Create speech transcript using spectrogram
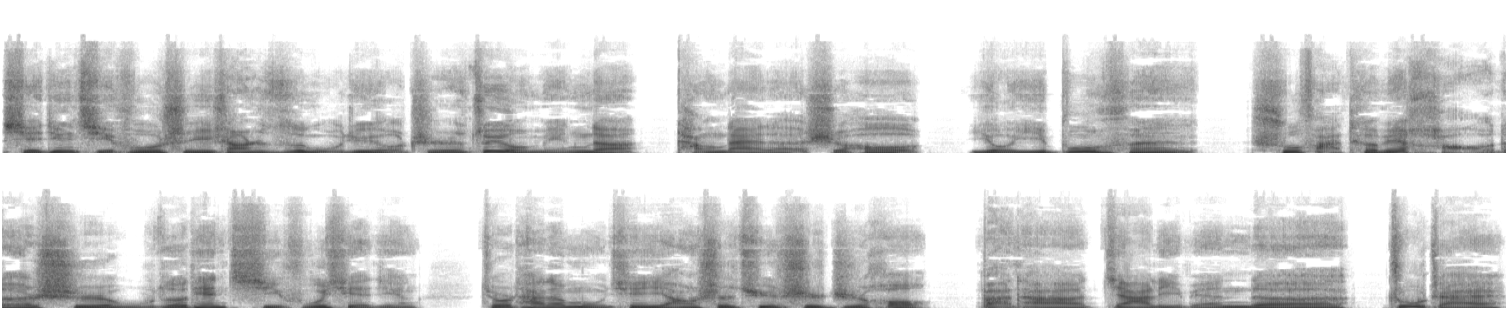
写经祈福实际上是自古就有之，最有名的。唐代的时候，有一部分书法特别好的是武则天祈福写经，就是他的母亲杨氏去世之后，把他家里边的住宅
